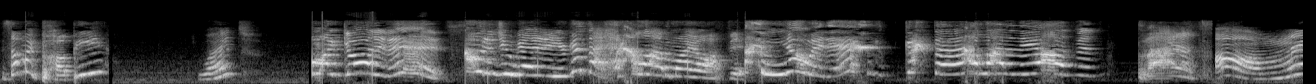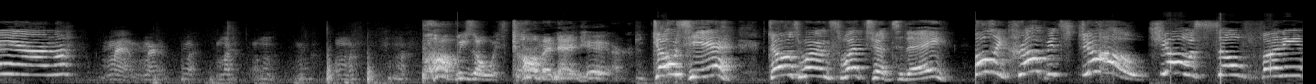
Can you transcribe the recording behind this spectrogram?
Is that my puppy? What? Oh my god, it is! How did you get in here? Get the hell out of my office! I know it is. Get the hell out of the office. Buzz. Oh Puppy's always coming in here. Joe's here. Joe's wearing sweatshirt today. Holy crap, it's Joe! Joe is so funny.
